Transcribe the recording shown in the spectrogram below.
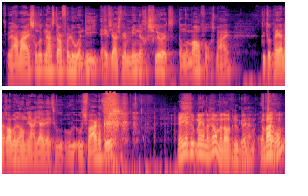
Ja, maar hij stond ook naast Darvalu en die heeft juist weer minder gesleurd dan normaal volgens mij. Doet ook mee aan de Ramadan. Ja, jij weet hoe, hoe, hoe zwaar dat is. Ja, jij doet mee aan de Ramadan, Ruben. Ja. Ik, Waarom?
